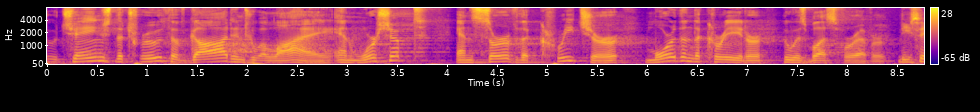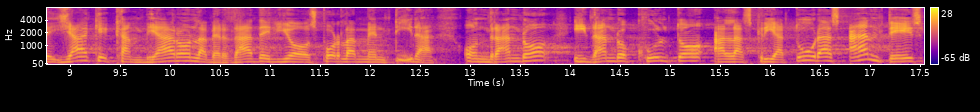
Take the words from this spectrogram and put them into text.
Who changed the truth of God into a lie and worshiped and served the creature more than the creator who is blessed forever. Dice, ya que cambiaron la verdad de Dios por la mentira, honrando y dando culto a las criaturas antes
